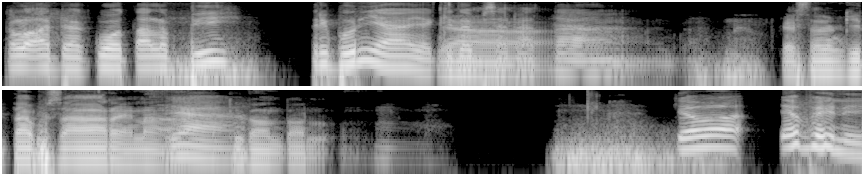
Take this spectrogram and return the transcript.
kalau ada kuota lebih tribunnya ya kita Ya. bisa datang Kayak stadion kita besar enak Ya. ditonton. Ya Pak, ya apa ini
